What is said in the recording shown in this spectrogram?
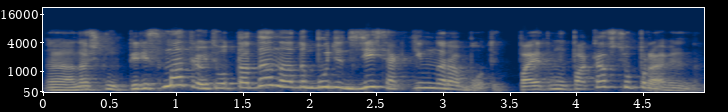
э, начнут пересматривать, вот тогда надо будет здесь активно работать. Поэтому пока все правильно.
